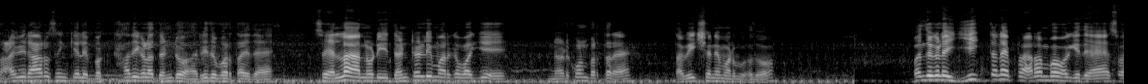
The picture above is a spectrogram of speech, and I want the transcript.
ಸಾವಿರಾರು ಸಂಖ್ಯೆಯಲ್ಲಿ ಭಕ್ತಾದಿಗಳ ದಂಡು ಹರಿದು ಬರ್ತಾ ಇದೆ. ಸೊ, ಎಲ್ಲ ನೋಡಿ ದಂಟಳ್ಳಿ ಮಾರ್ಗವಾಗಿ ನಡ್ಕೊಂಡು ಬರ್ತಾರೆ. ತವೀಕ್ಷಣೆ ವೀಕ್ಷಣೆ ಮಾಡ್ಬೋದು. ಬಂಧುಗಳೇ, ಈಗ ತಾನೇ ಪ್ರಾರಂಭವಾಗಿದೆ. ಸೊ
